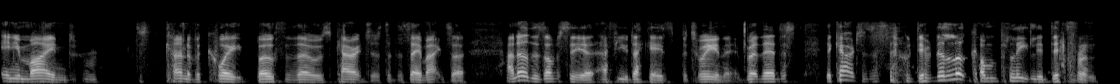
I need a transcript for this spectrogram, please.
in your mind, r- just kind of equate both of those characters to the same actor. I know there's obviously a, a few decades between it, but they're just the characters are so different. They look completely different.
